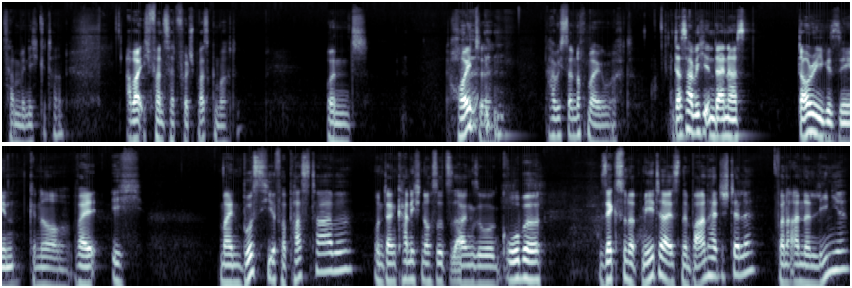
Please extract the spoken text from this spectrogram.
das haben wir nicht getan. Aber ich fand, es hat voll Spaß gemacht. Und heute habe ich es dann nochmal gemacht. Das habe ich in deiner Story gesehen. Genau, weil ich meinen Bus hier verpasst habe und dann kann ich noch sozusagen so grobe 600 Meter ist eine Bahnhaltestelle von einer anderen Linie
